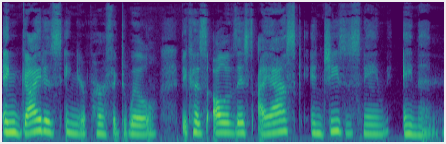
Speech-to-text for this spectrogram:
and guide us in your perfect will. Because all of this I ask in Jesus' name, amen.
